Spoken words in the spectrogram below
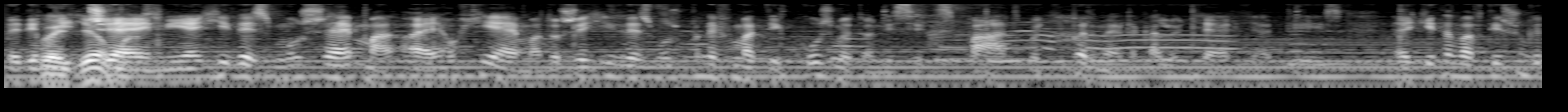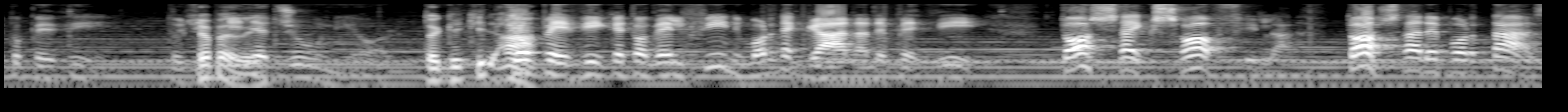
Παιδί του μου, η Αιγαίου μας. Τζέννη έχει δεσμούς αίμα, ε, όχι αίματος, έχει δεσμούς πνευματικούς με το νησί της Πάτμο. Εκεί περνάει τα καλοκαίρια της. Εκεί θα βαφτίσουν και το παιδί. Το Ποιο παιδί; Κικίλια Junior. Το Κικίλια- Ποιο Α. παιδί και το Δελφίνι, μωρέ δεν κάνατε παιδί. Τόσα εξώφυλλα, τόσα ρεπορτάζ.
